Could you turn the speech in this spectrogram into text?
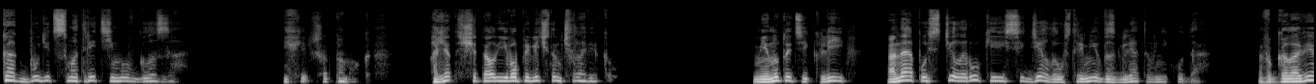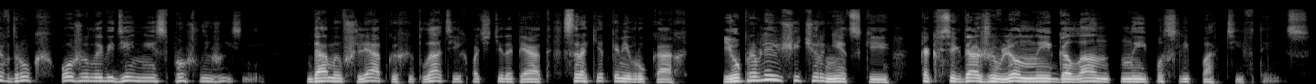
как будет смотреть ему в глаза. И фельдшер помог. А я-то считал его приличным человеком. Минуты текли, она опустила руки и сидела, устремив взгляд в никуда. В голове вдруг ожило видение из прошлой жизни. Дамы в шляпках и платьях почти до пят, с ракетками в руках, и управляющий Чернецкий, как всегда оживленный и галантный после партии в теннис.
